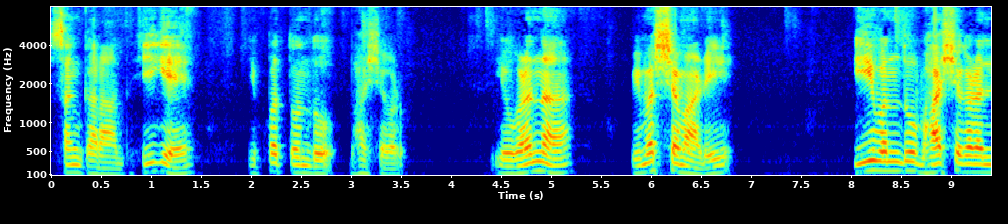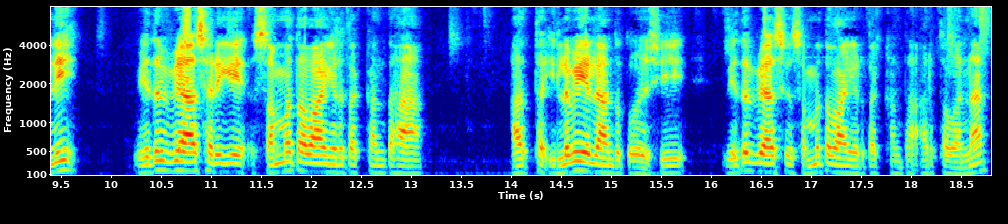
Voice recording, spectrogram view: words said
ಸಂಕರಾಂತ್. ಹೀಗೆ ಇಪ್ಪತ್ತೊಂದು ಭಾಷ್ಯಗಳು. ಇವುಗಳನ್ನು ವಿಮರ್ಶೆ ಮಾಡಿ ಈ ಒಂದು ಭಾಷ್ಯಗಳಲ್ಲಿ ವೇದವ್ಯಾಸರಿಗೆ ಸಮ್ಮತವಾಗಿರತಕ್ಕಂತಹ ಅರ್ಥ ಇಲ್ಲವೇ ಇಲ್ಲ ಅಂತ ತೋರಿಸಿ ವೇದವ್ಯಾಸಕ್ಕೆ ಸಮ್ಮತವಾಗಿರತಕ್ಕಂತಹ ಅರ್ಥವನ್ನು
